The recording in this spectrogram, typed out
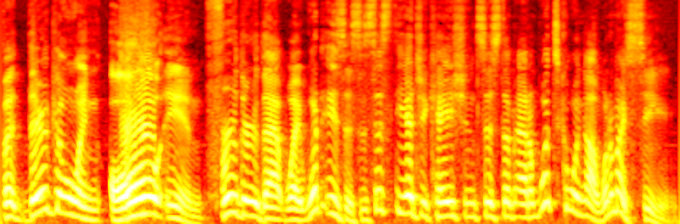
But they're going all in further that way. What is this? Is this the education system, Adam? What's going on? What am I seeing?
